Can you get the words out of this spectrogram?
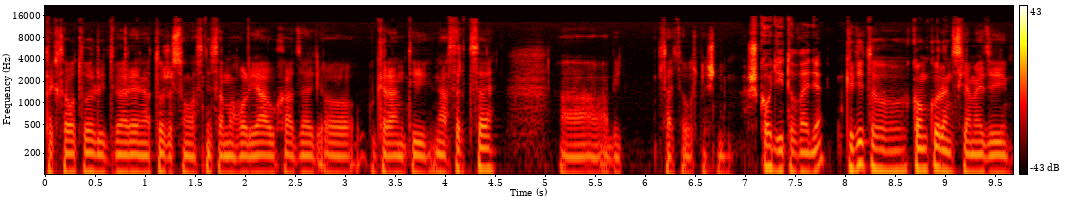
tak sa otvorili dvere na to, že som vlastne sa mohol ja uchádzať o granty na srdce a aby stať sa úspešným. Škodí to vede? Keď je to konkurencia medzi,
